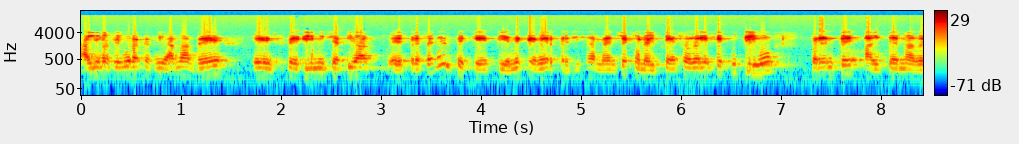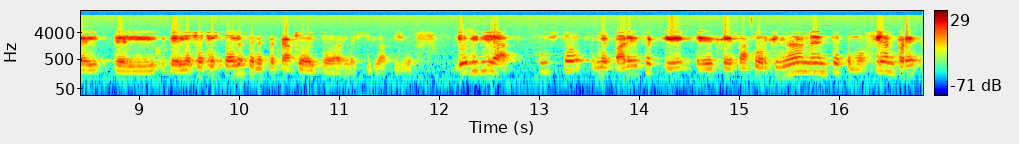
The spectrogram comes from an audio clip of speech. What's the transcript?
Hay una figura que se llama de este, iniciativa eh, preferente, que tiene que ver precisamente con el peso del ejecutivo frente al tema del, de los otros poderes, en este caso del poder legislativo. Yo diría, justo me parece que eh, desafortunadamente, como siempre,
